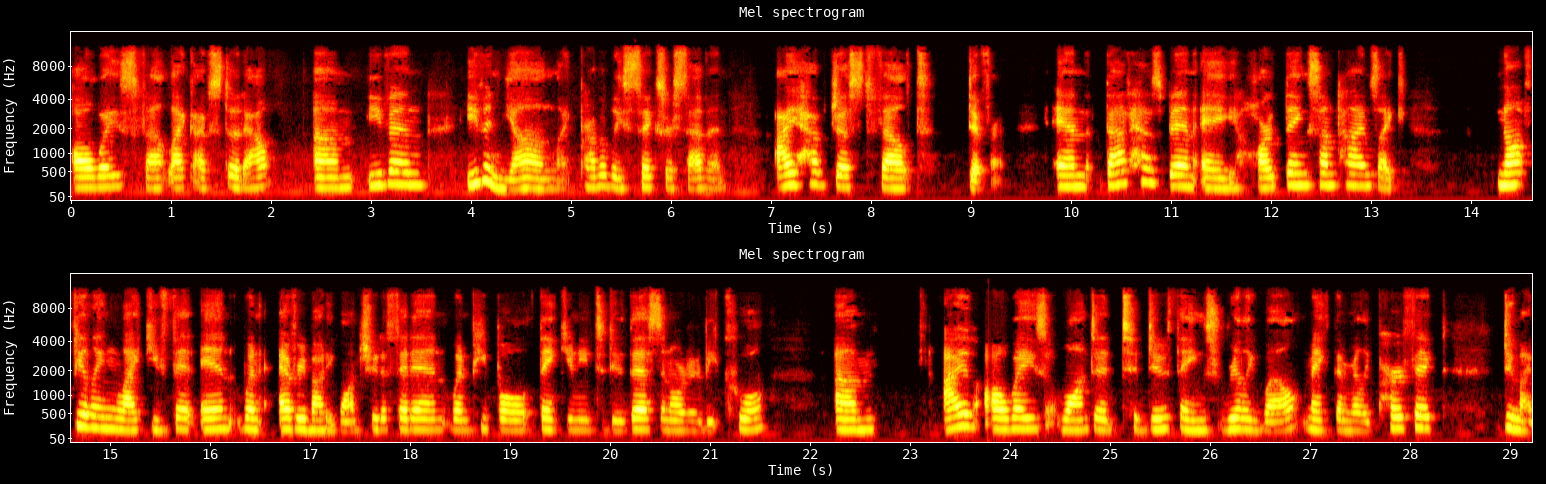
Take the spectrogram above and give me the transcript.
always felt like i've stood out um, even even young like probably six or seven i have just felt different and that has been a hard thing sometimes, like not feeling like you fit in when everybody wants you to fit in, when people think you need to do this in order to be cool. Um, I've always wanted to do things really well, make them really perfect, do my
